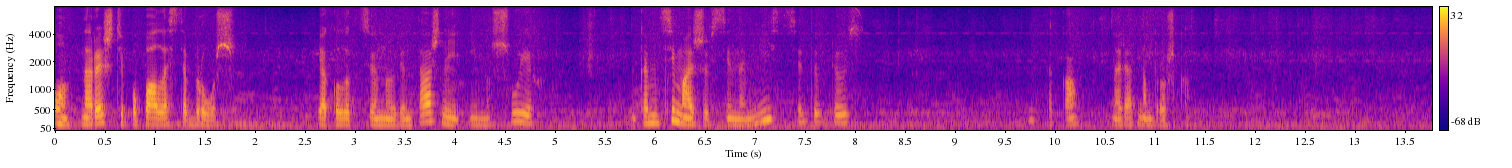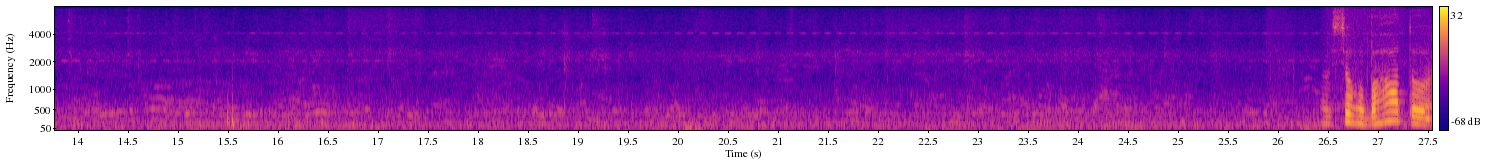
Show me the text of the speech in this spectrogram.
О, нарешті попалася брош. Я колекціоную вінтажні і ношу їх. Камінці майже всі на місці, дивлюсь. І така нарядна брошка. Всього багато,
